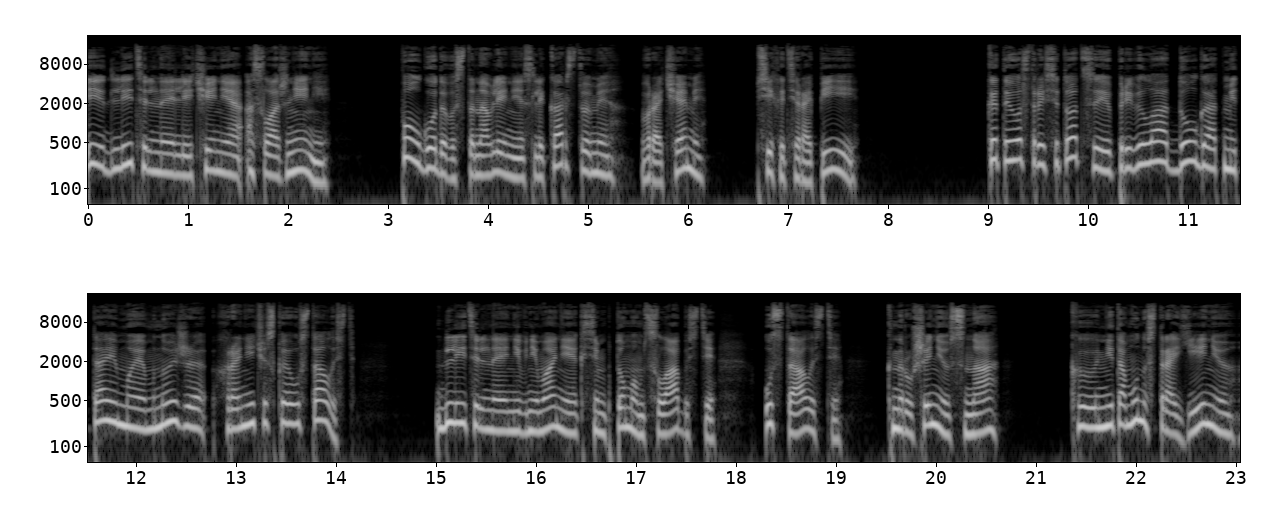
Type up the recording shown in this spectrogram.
и длительное лечение осложнений, полгода восстановления с лекарствами, врачами, психотерапией. К этой острой ситуации привела долго отметаемая мной же хроническая усталость, длительное невнимание к симптомам слабости, усталости, к нарушению сна, к не тому настроению,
